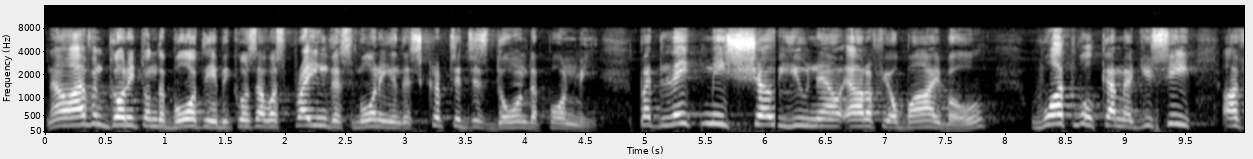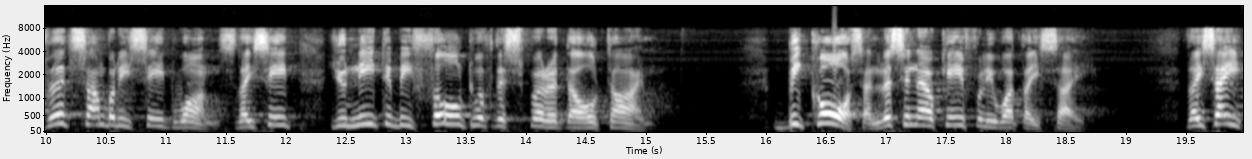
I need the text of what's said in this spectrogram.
Now, I haven't got it on the board here because I was praying this morning and the scripture just dawned upon me. But let me show you now out of your Bible what will come out. You see, I've heard somebody say it once. They said, You need to be filled with the Spirit the whole time. Because, and listen now carefully what they say. They say,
